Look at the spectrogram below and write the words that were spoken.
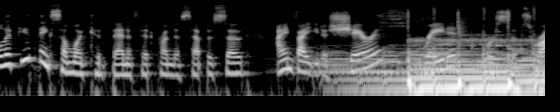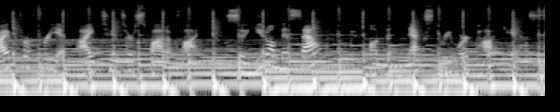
Well, if you think someone could benefit from this episode, I invite you to share it, rate it, or subscribe for free at iTunes or Spotify so you don't miss out on the next three word podcast.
